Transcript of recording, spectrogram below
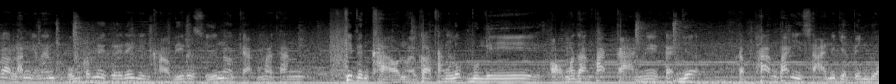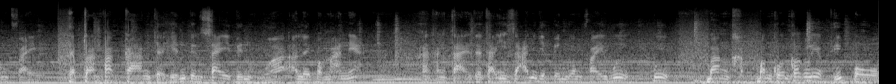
ก็หลังจากนั้นผมก็ไม่เคยได้ยินข่าวผีกระสือนอกจากมาทางที่เป็นข่าวหน่อยก็ทางลบบุรีออกมาทางภาคกลางนี่ก็เยอะกับทางภาคอีสานนี่จะเป็นดวงไฟ แต่ทางภาคกลางจะเห็นเป็นไส้เป็นหัวอะไรประมาณเนี้ยทางใต้แต่ทางอีสานนี่จะเป็นดวงไฟวืบวืบบางบางคนเขาก็เรียกผีโป่ง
